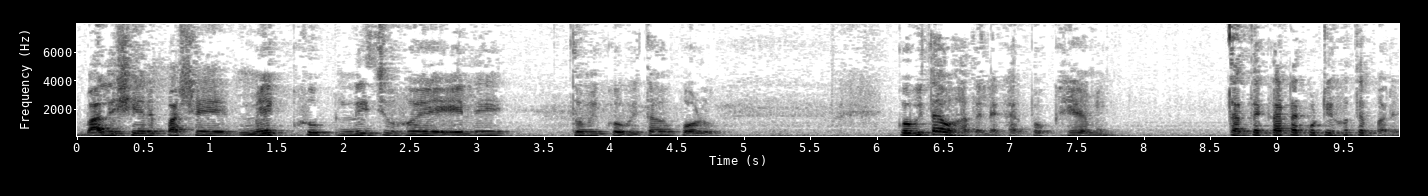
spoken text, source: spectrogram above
বালিশের পাশে মেঘ খুব নিচু হয়ে এলে তুমি কবিতাও পড়ো। কবিতাও হাতে লেখার পক্ষে আমি। তাতে কাটাকুটি হতে পারে।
